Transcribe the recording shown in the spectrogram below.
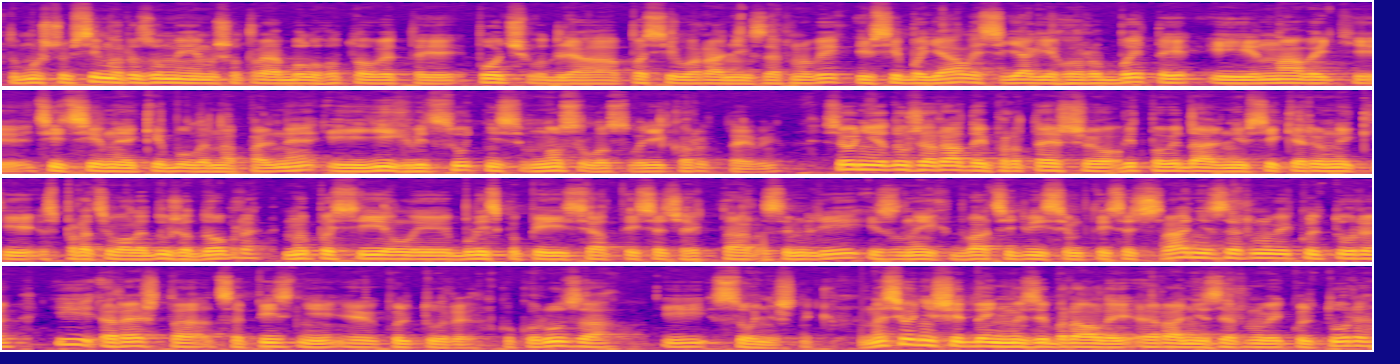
Тому що всі ми розуміємо, що треба було готувати почву для посіву ранніх зернових, і всі боялися, як його робити. І навіть ці ціни, які були на пальне, і їх відсутність вносило свої корективи. Сьогодні я дуже радий про те, що відповідальні всі керівники спрацювали дуже добре. Ми посіяли близько 50 тисяч гектар землі, із них 28 тисяч ранні зернові культури, і решта це пізні е, культури кукуруза і соняшник. На сьогоднішній день ми зібрали ранні зернові культури,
